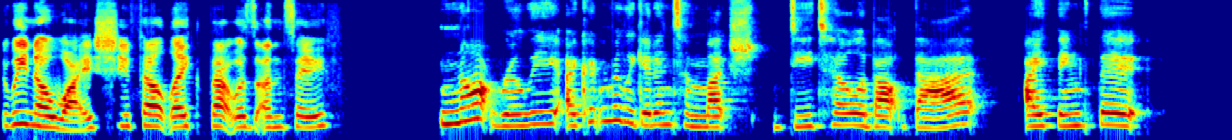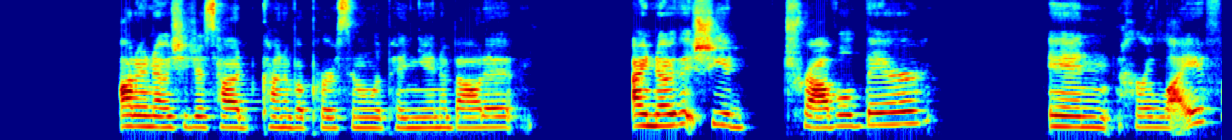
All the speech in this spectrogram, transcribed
Do we know why she felt like that was unsafe? Not really. I couldn't really get into much detail about that. I think that I don't know, she just had kind of a personal opinion about it. I know that she had traveled there in her life.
